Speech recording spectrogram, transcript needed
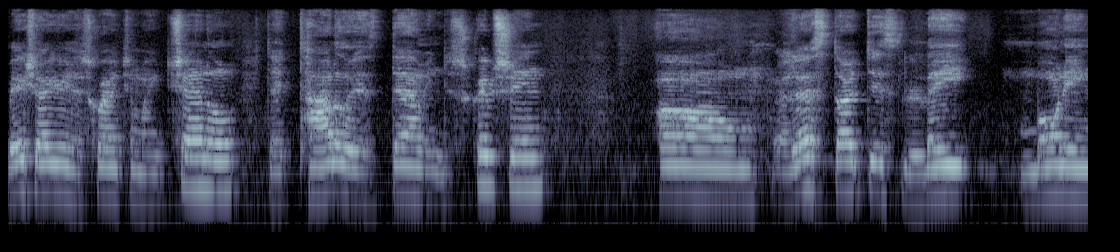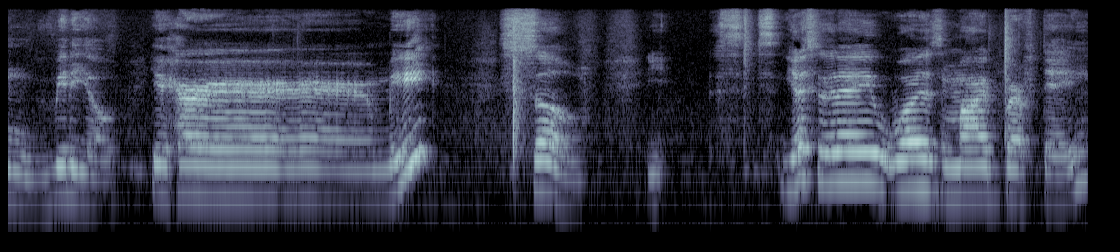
Make sure you subscribe to my channel. The title is down in the description. Um, let's start this late morning video. You heard me? So, yesterday was my birthday.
